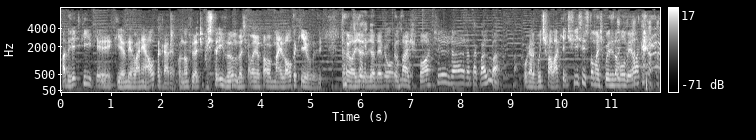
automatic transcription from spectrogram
mas do jeito que, que, que a underline é alta, cara, quando ela fizer tipo uns 3 anos, acho que ela já tava mais alta que eu. assim. Então ela já, já deve O alcançar. mais forte já, já tá quase lá. Pô, cara, vou te falar que é difícil de tomar as coisas da mão dela, cara.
